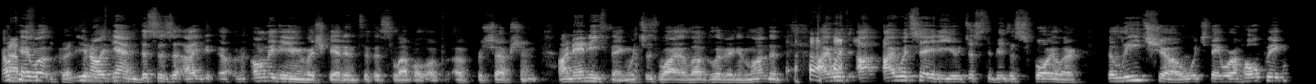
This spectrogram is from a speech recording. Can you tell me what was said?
Okay, Absolutely well, you know, again, this is I, only the English get into this level of, of perception on anything, which is why I love living in London. I would I, I would say to you, just to be the spoiler, the Leeds show, which they were hoping.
